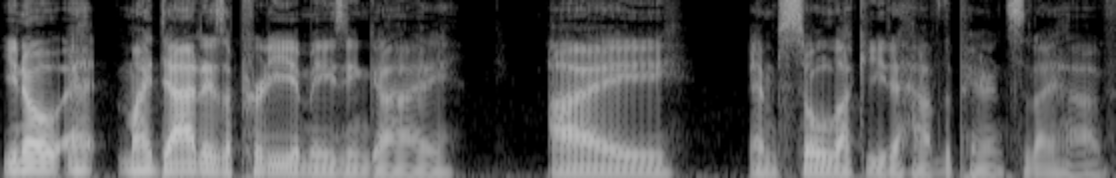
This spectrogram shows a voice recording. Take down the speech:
you know, eh, my dad is a pretty amazing guy. I am so lucky to have the parents that I have.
